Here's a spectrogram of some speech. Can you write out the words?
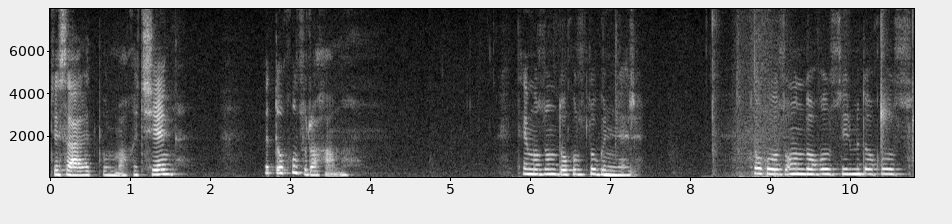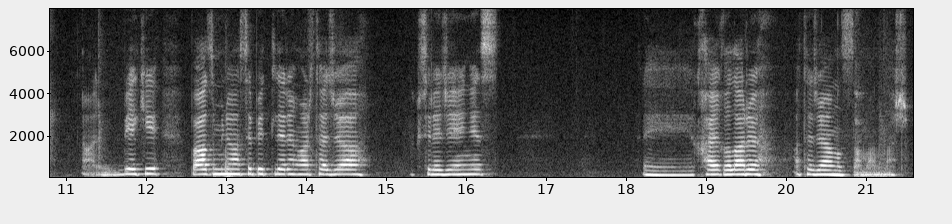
cesaret bulmak için ve 9 rakamı. Temmuz'un 9'lu günleri. 9, 19, 29 yani belki bazı münasebetlerin artacağı, yükseleceğiniz, e, kaygıları atacağınız zamanlar.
